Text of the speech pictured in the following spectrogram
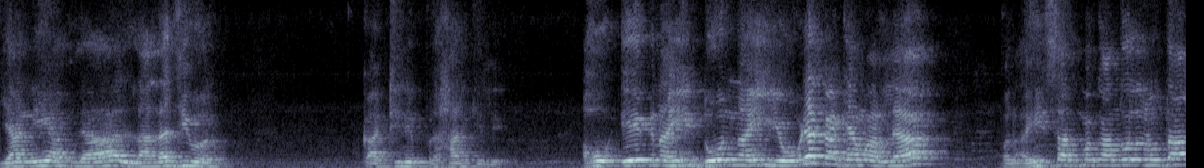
यांनी आपल्या लालाजीवर काठीने प्रहार केले. अहो एक नाही दोन नाही एवढ्या काठ्या मारल्या पण अहिंसात्मक आंदोलन होता.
